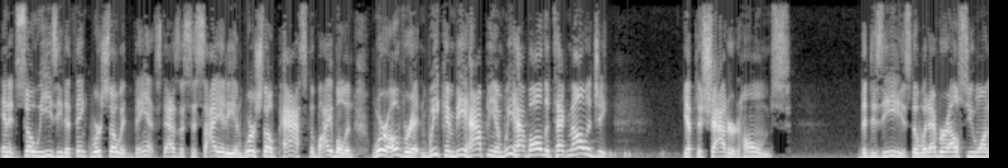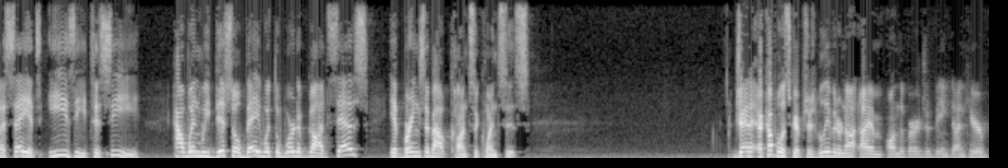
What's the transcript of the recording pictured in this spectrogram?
And it's so easy to think we're so advanced as a society and we're so past the Bible and we're over it and we can be happy and we have all the technology. Yet the shattered homes, the disease, the whatever else you want to say, it's easy to see how when we disobey what the Word of God says, it brings about consequences. Janet, a couple of scriptures. Believe it or not, I am on the verge of being done here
